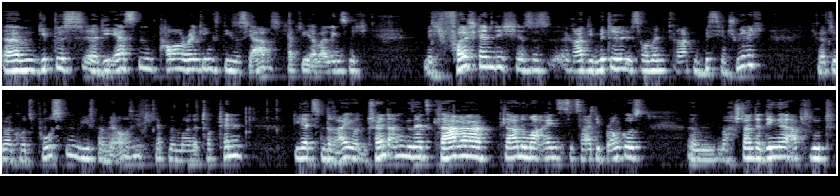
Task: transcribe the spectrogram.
ähm, gibt es äh, die ersten Power Rankings dieses Jahres. Ich habe sie aber längst nicht, nicht vollständig. Es ist gerade die Mitte ist im Moment gerade ein bisschen schwierig. Ich werde sie mal kurz posten, wie es bei mir aussieht. Ich habe mir mal eine Top 10, die letzten drei und einen Trend angesetzt. Klarer, klar Nummer eins zurzeit die Broncos. Ähm, nach Stand der Dinge absolut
